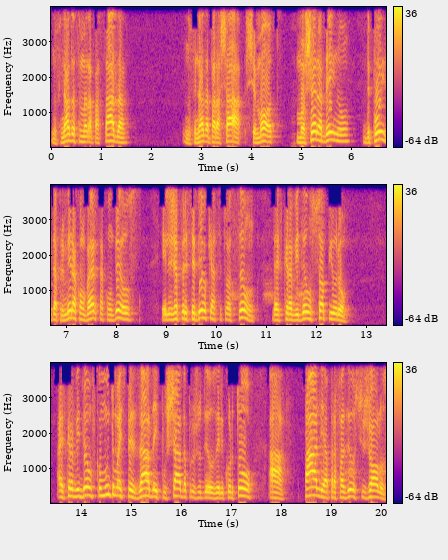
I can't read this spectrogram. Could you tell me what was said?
no final da semana passada, no final da Parashá Shemot, Moshe Rabbeinu, depois da primeira conversa com Deus, ele já percebeu que a situação da escravidão só piorou. A escravidão ficou muito mais pesada e puxada para os judeus. Ele cortou a palha para fazer os tijolos.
